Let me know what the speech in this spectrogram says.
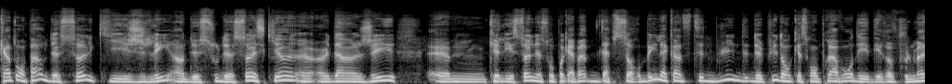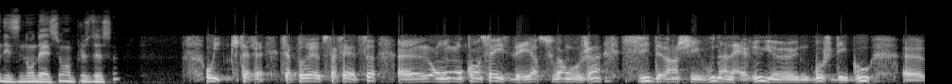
quand on parle de sol qui est gelé en dessous de ça, est-ce qu'il y a un, danger euh, que les sols ne soient pas capables d'absorber la quantité de pluie, de, pluie? Donc, est-ce qu'on pourrait avoir des refoulements, des inondations en plus de ça? Oui, tout à fait. Ça pourrait tout à fait être ça. Euh, on, on conseille d'ailleurs souvent aux gens, si devant chez vous, dans la rue, il y a une bouche d'égout, euh,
